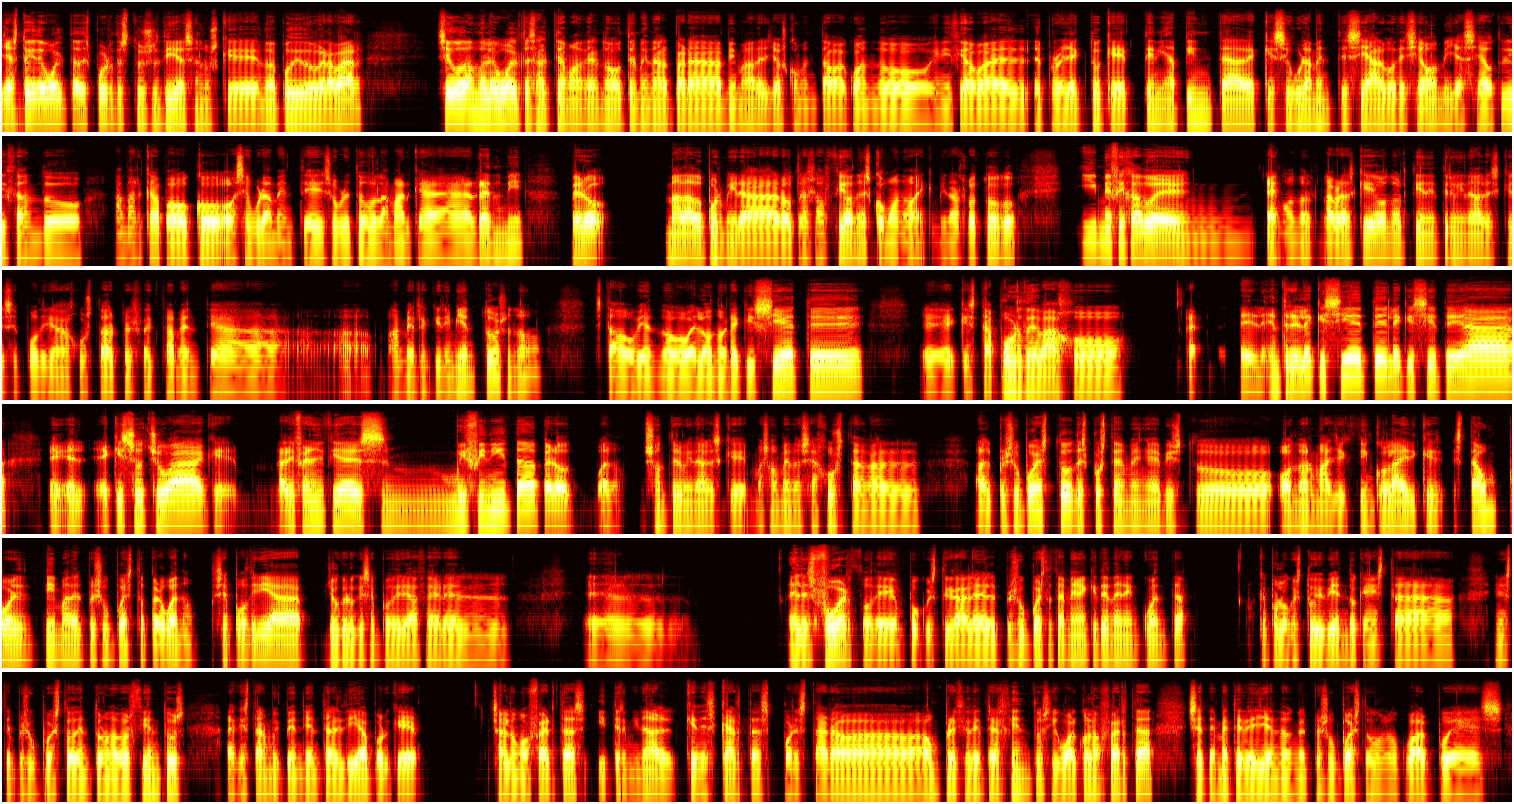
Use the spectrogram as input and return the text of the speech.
ya estoy de vuelta después de estos días en los que no he podido grabar. Sigo dándole vueltas al tema del nuevo terminal para mi madre. Ya os comentaba cuando iniciaba el, proyecto que tenía pinta de que seguramente sea algo de Xiaomi, ya sea utilizando la marca Poco o seguramente sobre todo la marca Redmi, pero me ha dado por mirar otras opciones, como no, hay que mirarlo todo. Y me he fijado en, Honor. La verdad es que Honor tiene terminales que se podrían ajustar perfectamente a, mis requerimientos, ¿no? He estado viendo el Honor X7, eh, que está por debajo, eh, entre el X7, el X7A, e, el X8A, que la diferencia es muy finita, pero bueno, son terminales que más o menos se ajustan al, al presupuesto. Después también he visto Honor Magic 5 Lite, que está un por encima del presupuesto, pero bueno, se podría, yo creo que se podría hacer el, el, esfuerzo de un poco estirar el presupuesto. También hay que tener en cuenta que por lo que estoy viendo, que en, esta, en este presupuesto de en torno a 200 hay que estar muy pendiente al día porque salen ofertas y terminal que descartas por estar a, un precio de 300, igual con la oferta se te mete de lleno en el presupuesto, con lo cual pues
